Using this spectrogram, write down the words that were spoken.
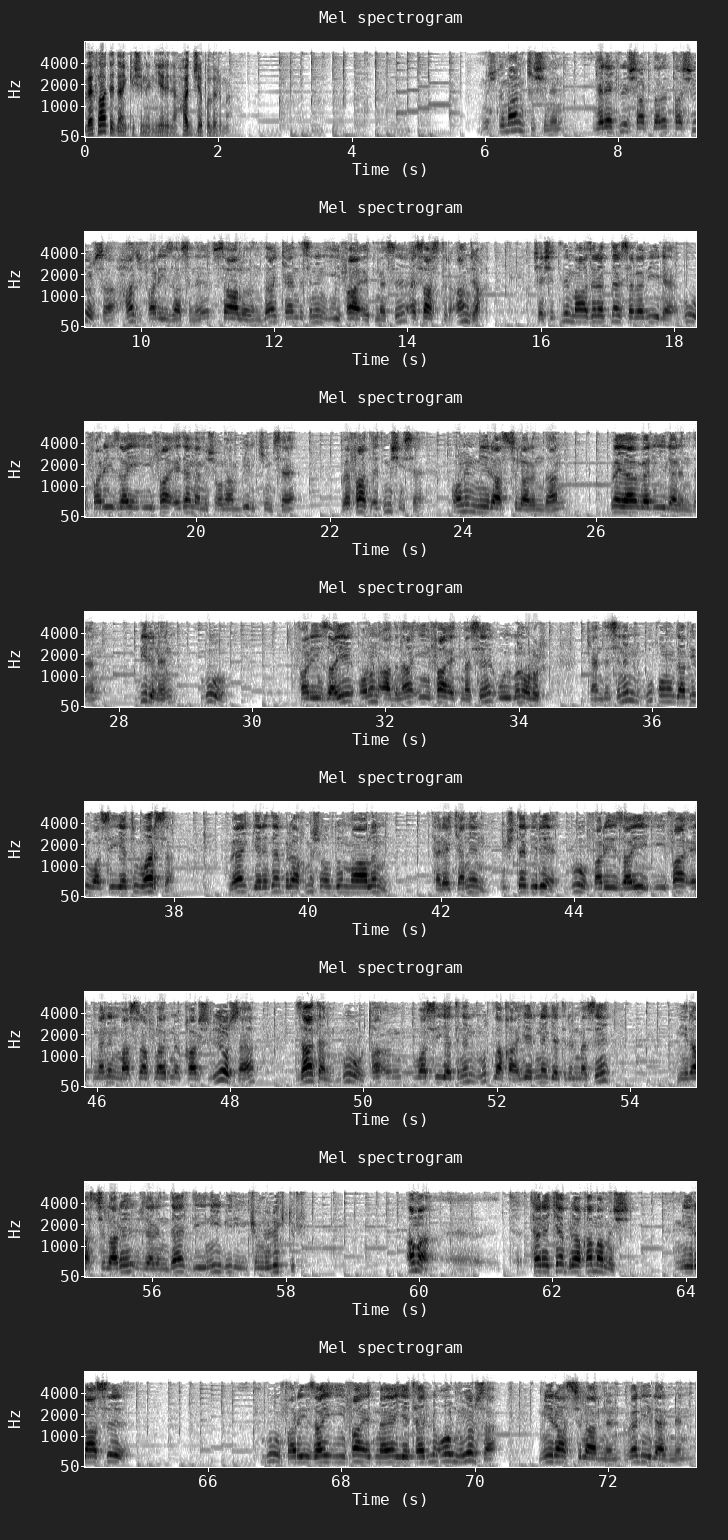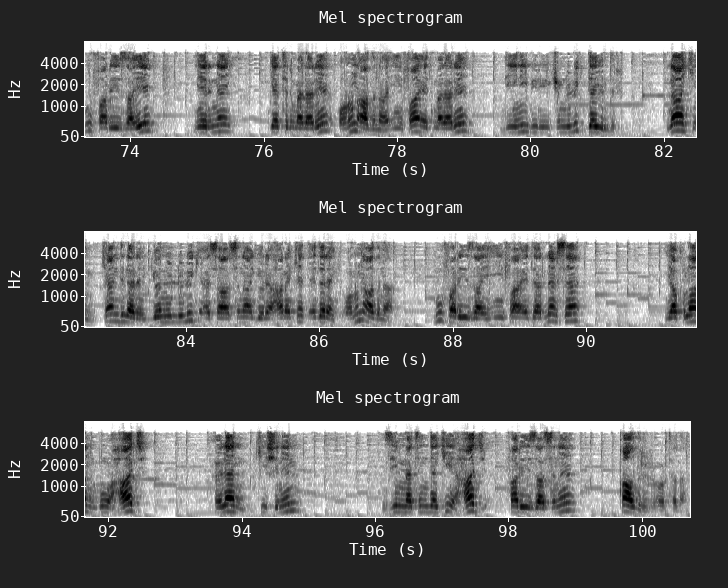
Vefat eden kişinin yerine hac yapılır mı? Müslüman kişinin gerekli şartları taşıyorsa hac farizasını sağlığında kendisinin ifa etmesi esastır. Ancak çeşitli mazeretler sebebiyle bu farizayı ifa edememiş olan bir kimse vefat etmiş ise onun mirasçılarından veya velilerinden birinin bu farizayı onun adına ifa etmesi uygun olur. Kendisinin bu konuda bir vasiyeti varsa ve geride bırakmış olduğu malın, terekenin üçte biri bu farizayı ifa etmenin masraflarını karşılıyorsa, zaten bu vasiyetinin mutlaka yerine getirilmesi mirasçıları üzerinde dini bir yükümlülüktür. Ama tereke bırakamamış, mirası bu farizayı ifa etmeye yeterli olmuyorsa, mirasçılarının, velilerinin bu farizayı yerine getirmeleri, onun adına ifa etmeleri dini bir yükümlülük değildir. Lakin kendileri gönüllülük esasına göre hareket ederek onun adına bu farizayı ifa ederlerse yapılan bu hac ölen kişinin zimmetindeki hac farizasını kaldırır ortadan.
